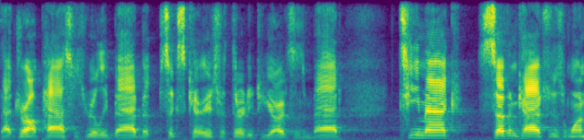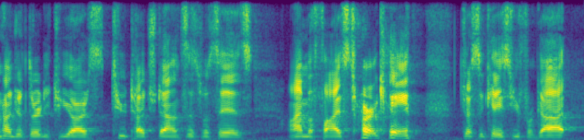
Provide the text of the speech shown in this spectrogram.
That drop pass was really bad, but six carries for 32 yards isn't bad. T Mac, seven catches, 132 yards, two touchdowns. This was his I'm a five star game, just in case you forgot.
